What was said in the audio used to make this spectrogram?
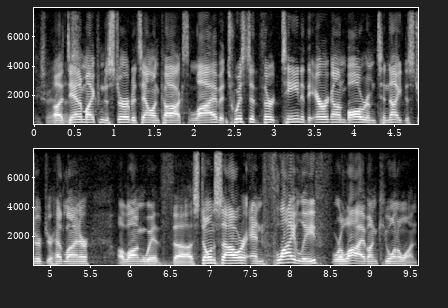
Thanks for Uh, having Dan us. and Mike from Disturbed. It's Alan Cox live at Twisted 13 at the Aragon Ballroom tonight. Disturbed your headliner, along with uh, Stone Sour and Flyleaf. We're live on Q101.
